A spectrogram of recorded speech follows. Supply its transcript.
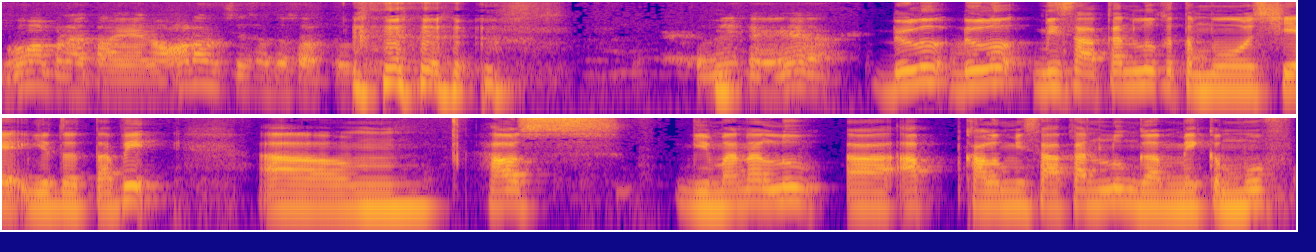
Gue gak pernah tanyain orang sih satu-satu. Tapi kayaknya dulu dulu misalkan lu ketemu Shea gitu tapi um, how's gimana lu uh, up kalau misalkan lu nggak make a move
